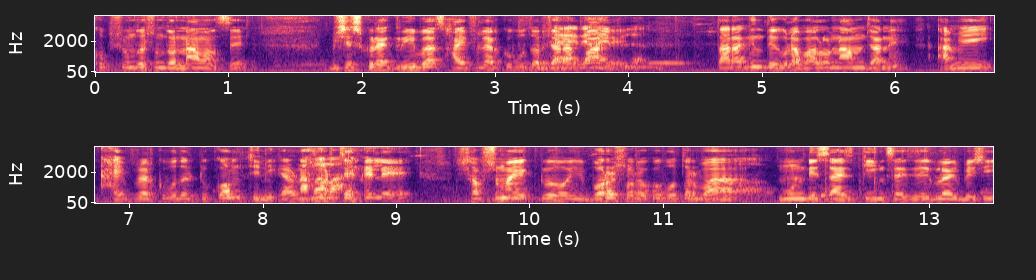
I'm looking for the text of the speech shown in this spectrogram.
খুব সুন্দর সুন্দর নাম আছে। বিশেষ করে গ্রিবাস হাই ফ্লার কবুতর যারা হ্যাঁ, পালে তারা কিন্তু এগুলো ভালো নাম জানে। আমি এই হাই ফ্লার কবুতর একটু কম চিনি কারণ আমার চ্যানেলে সবসময় একটু ওই বড় সড়ো কবুতর বা মুন্ডি সাইজ কিং সাইজ এগুলো বেশি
